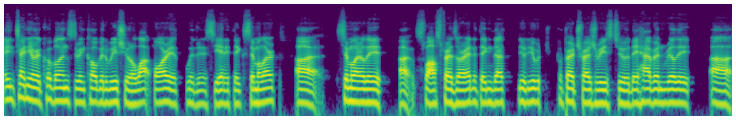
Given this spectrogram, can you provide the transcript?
In 10 year equivalents during COVID, we issued a lot more. We didn't see anything similar. Uh, similarly, uh, swap spreads or anything that you, you, would compare treasuries to, they haven't really uh,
